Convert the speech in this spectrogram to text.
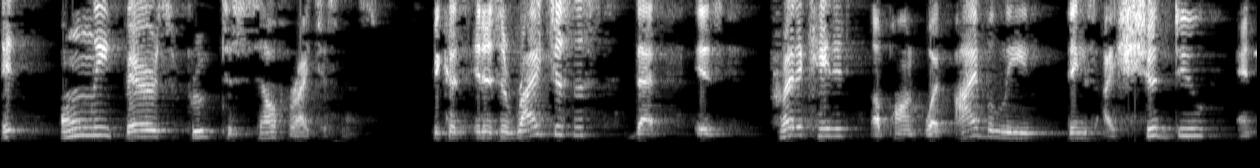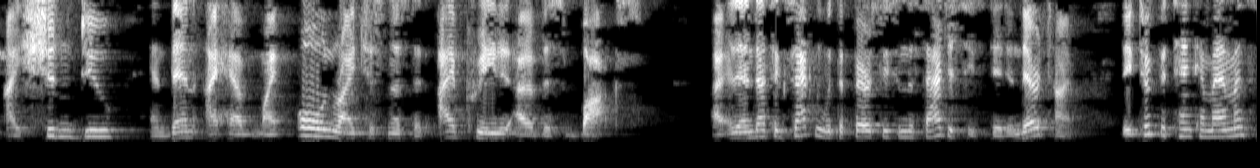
It only bears fruit to self-righteousness. Because it is a righteousness that is predicated upon what I believe things I should do and I shouldn't do, and then I have my own righteousness that I've created out of this box. and that's exactly what the Pharisees and the Sadducees did in their time. They took the Ten Commandments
